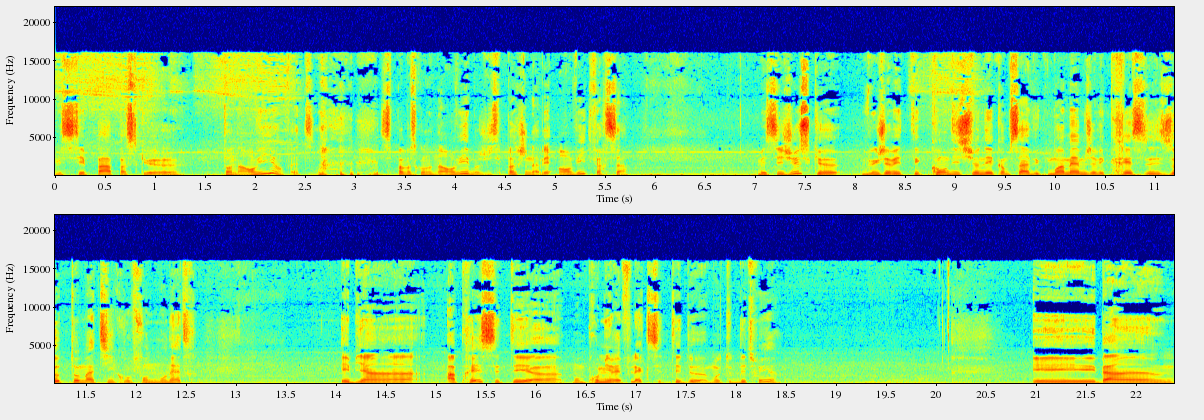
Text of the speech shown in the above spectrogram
mais c'est pas parce que t'en as envie en fait. c'est pas parce qu'on en a envie, moi je sais pas que j'en avais envie de faire ça. Mais c'est juste que vu que j'avais été conditionné comme ça, vu que moi-même j'avais créé ces automatiques au fond de mon être, eh bien après c'était euh, mon premier réflexe c'était de m'auto-détruire. Et ben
